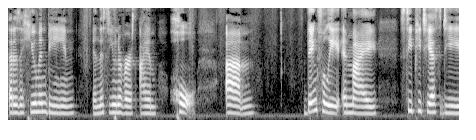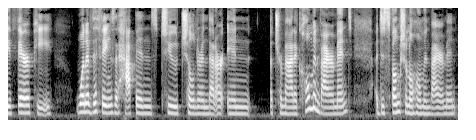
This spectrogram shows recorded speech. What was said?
That as a human being in this universe, I am whole. Um, thankfully, in my CPTSD therapy, one of the things that happens to children that are in a traumatic home environment, a dysfunctional home environment,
